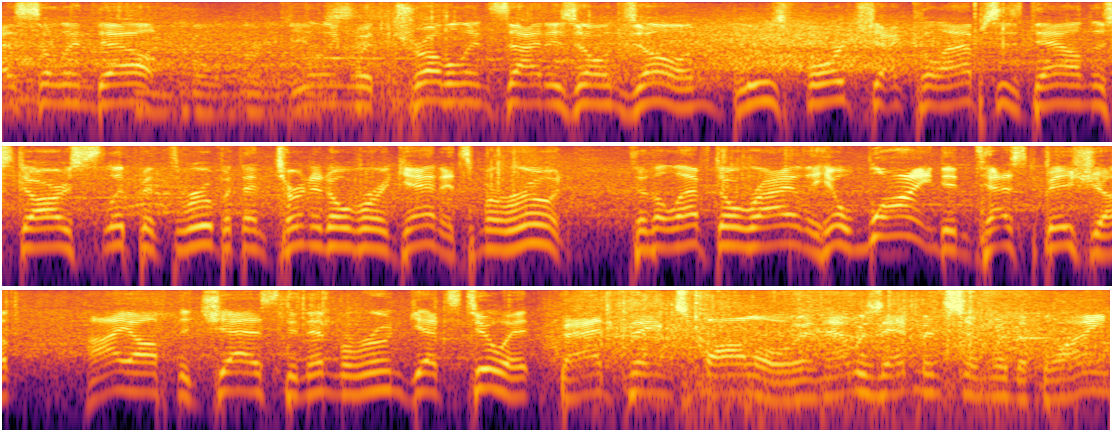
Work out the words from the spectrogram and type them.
Esa Lindell dealing with trouble inside his own zone. Blues forecheck collapses down. The Stars slip it through, but then turn it over again. It's Maroon to the left, O'Reilly. He'll wind and test Bishop. High off the chest, and then Maroon gets to it. Bad things follow, and that was Edmundson with a blind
